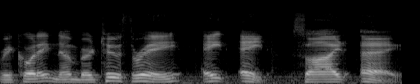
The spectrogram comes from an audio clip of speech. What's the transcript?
recording number 2388, side A.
